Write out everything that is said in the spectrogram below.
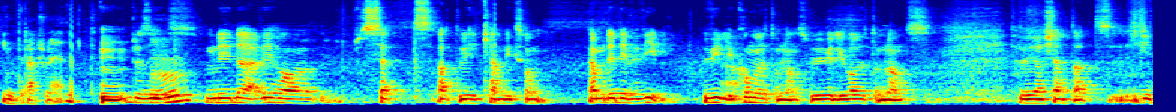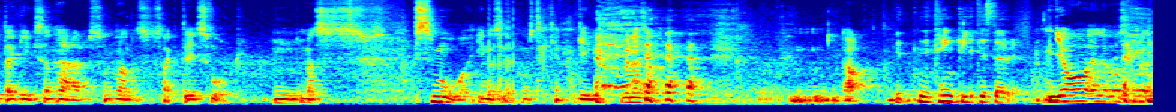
internationellt. mm. Precis. Men det är där vi har sett att vi kan liksom... Ja, men det är det vi vill. Vi vill ju komma utomlands. Vi vill ju vara utomlands. För vi har känt att hitta gigsen här, som han sagt, det är svårt. Mm. De här små, inom citationstecken, giggen. Men alltså... mm, Ja. Ni, ni tänker lite större. ja, eller vad ska man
